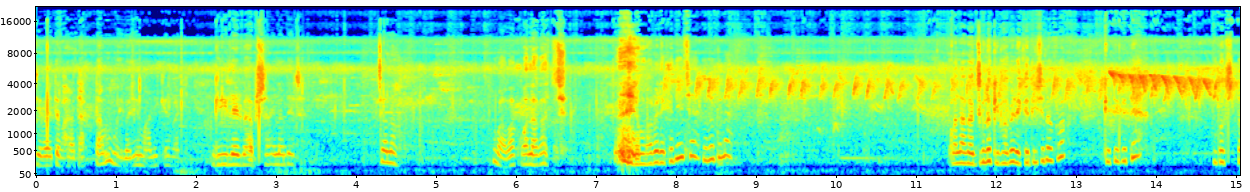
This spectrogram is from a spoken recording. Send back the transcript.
যে বাড়িতে ভাড়া থাকতাম, ওই বাড়ির মালিকের বাড়ি। গ্রিলের ব্যবসা এনাদের। চলো। বাবা, কলা গাছ। এরমভাবে রেখে দিয়েছে তুলে তুলে। কলা গাছগুলো কীভাবে রেখে দিয়েছে দেখো, কেটে কেটে বস্তা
